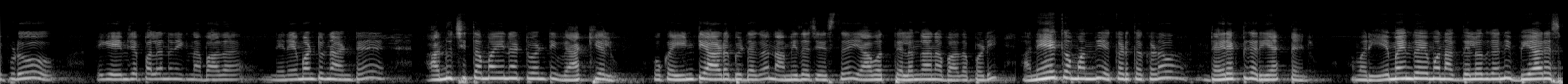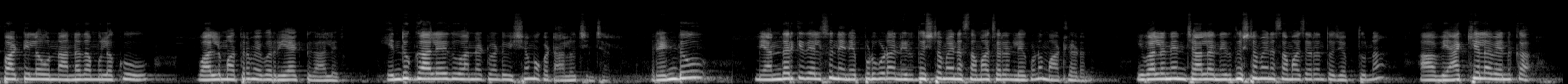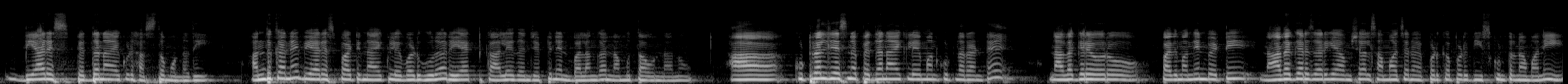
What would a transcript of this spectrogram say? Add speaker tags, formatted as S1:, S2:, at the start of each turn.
S1: ఇప్పుడు ఇక ఏం చెప్పాలన్నా నీకు నా బాధ? నేనేమంటున్నా అంటే అనుచితమైనటువంటి వ్యాఖ్యలు ఒక ఇంటి ఆడబిడ్డగా నా మీద చేస్తే యావత్ తెలంగాణ బాధపడి అనేక మంది ఎక్కడికక్కడ డైరెక్ట్గా రియాక్ట్ అయినారు. మరి ఏమైందో ఏమో నాకు తెలియదు కానీ బీఆర్ఎస్ పార్టీలో ఉన్న అన్నదమ్ములకు వాళ్ళు మాత్రం ఎవరు రియాక్ట్ కాలేదు. ఎందుకు కాలేదు అన్నటువంటి విషయం ఒకటి ఆలోచించాలి. రెండు మీ అందరికీ తెలుసు నేను ఎప్పుడు కూడా నిర్దిష్టమైన సమాచారం లేకుండా మాట్లాడను. ఇవాళ నేను చాలా నిర్దిష్టమైన సమాచారంతో చెప్తున్నా ఆ వ్యాఖ్యల వెనుక బీఆర్ఎస్ పెద్ద నాయకుడి హస్తం ఉన్నది. అందుకనే బీఆర్ఎస్ పార్టీ నాయకులు ఎవడు కూడా రియాక్ట్ కాలేదని చెప్పి నేను బలంగా నమ్ముతా ఉన్నాను. ఆ కుట్రలు చేసిన పెద్ద నాయకులు ఏమనుకుంటున్నారంటే నా దగ్గర ఎవరో పది మందిని పెట్టి నా దగ్గర జరిగే అంశాలు సమాచారం ఎప్పటికప్పుడు తీసుకుంటున్నామని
